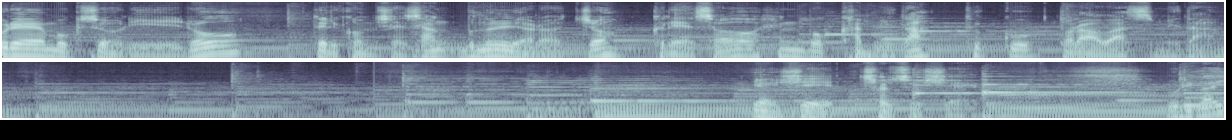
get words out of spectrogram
쿨의 목소리로 드리콤 세상 문을 열었죠. 그래서 행복합니다. 듣고 돌아왔습니다. 영씨, 철수 씨, 우리가 이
